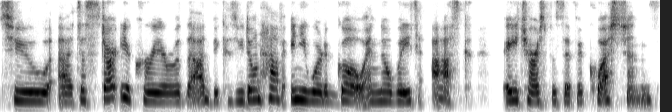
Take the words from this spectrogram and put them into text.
to uh, to start your career with that because you don't have anywhere to go and nobody to ask HR specific questions.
